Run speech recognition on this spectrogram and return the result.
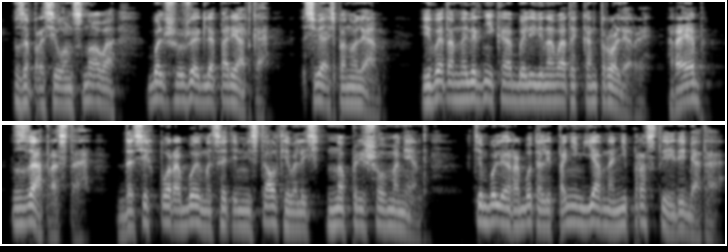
— запросил он снова, больше уже для порядка. Связь по нулям. И в этом наверняка были виноваты контроллеры. Рэб? Запросто. До сих пор обои мы с этим не сталкивались, но пришел момент. Тем более работали по ним явно непростые ребята.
